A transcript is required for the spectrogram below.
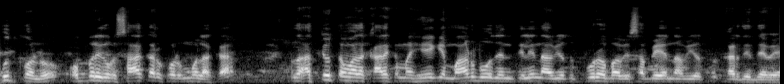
ಕೂತ್ಕೊಂಡು ಒಬ್ಬರಿಗೊಬ್ಬರು ಸಹಕಾರ ಕೊಡುವ ಮೂಲಕ ಒಂದು ಅತ್ಯುತ್ತಮವಾದ ಕಾರ್ಯಕ್ರಮ ಹೇಗೆ ಮಾಡಬಹುದು ಅಂತೇಳಿ ನಾವು ಇವತ್ತು ಪೂರ್ವಭಾವಿ ಸಭೆಯನ್ನು ನಾವು ಇವತ್ತು ಕರೆದಿದ್ದೇವೆ.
